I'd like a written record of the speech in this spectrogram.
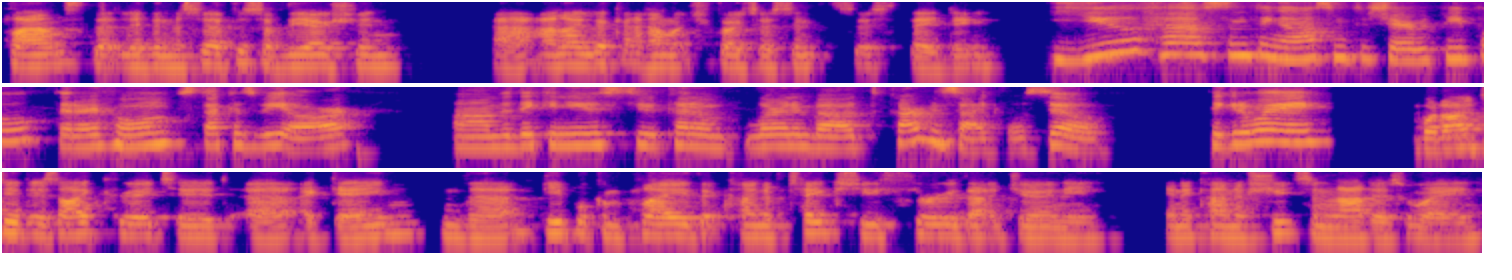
plants that live in the surface of the ocean. Uh, and I look at how much photosynthesis they do. You have something awesome to share with people that are home, stuck as we are, um, that they can use to kind of learn about carbon cycles. So take it away what I did is I created a, a, game that people can play that kind of takes you through that journey in a kind of Chutes and Ladders way.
